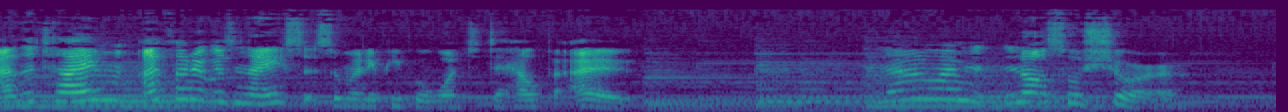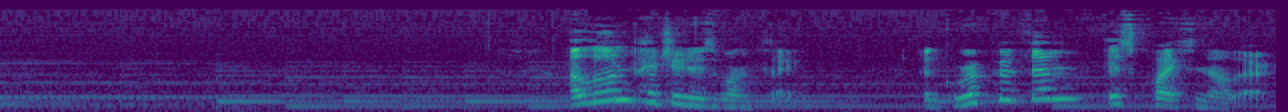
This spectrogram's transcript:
At the time, I thought it was nice that so many people wanted to help it out. Now I'm not so sure. A lone pigeon is one thing, a group of them is quite another.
